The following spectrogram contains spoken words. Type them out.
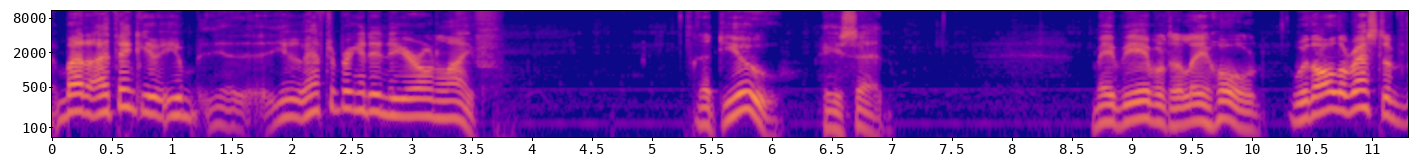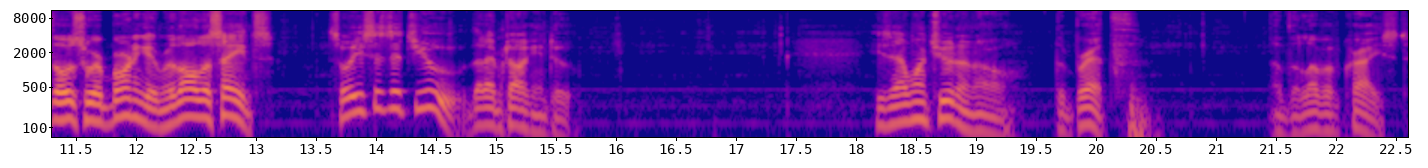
But I think you you you have to bring it into your own life. That you, he said, may be able to lay hold with all the rest of those who are born again, with all the saints. So he says it's you that I'm talking to. He said, I want you to know the breadth of the love of Christ.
